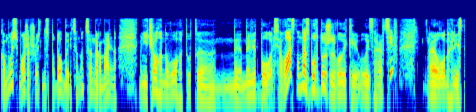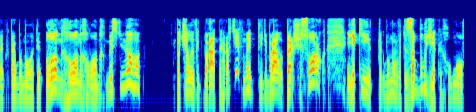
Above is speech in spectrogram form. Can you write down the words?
комусь може щось не сподобається. Ну це нормально. Нічого нового тут е, не не відбулося. Власне, у нас був дуже великий лист гравців, е, лонгліст, так, так би мовити, long-long-long. Ми з нього почали відбирати гравців, ми відібрали перші 40, які, так би мовити, за будь-яких умов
